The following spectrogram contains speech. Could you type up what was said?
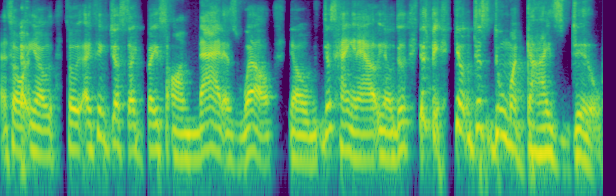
And so, you know, so I think just like based on that as well, you know, just hanging out, you know, just, just be, you know, just doing what guys do.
